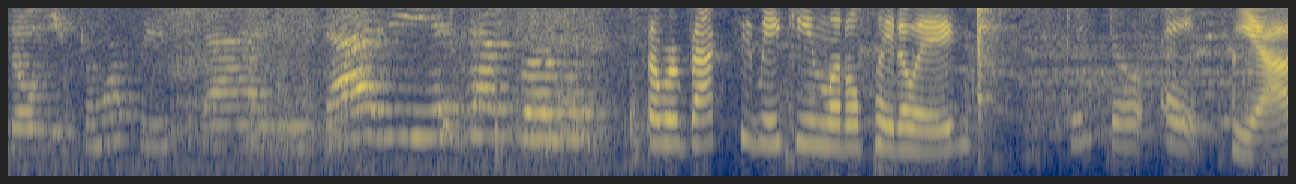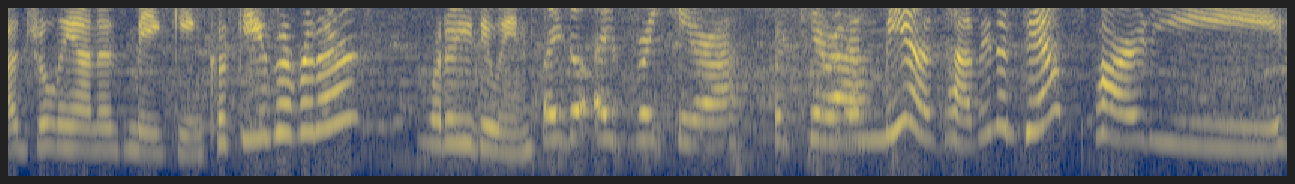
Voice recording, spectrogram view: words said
No, eat some more, please. Daddy. Daddy So we're back to making little Play-Doh eggs. Little egg. Yeah, Julianna's making cookies over there. What are you doing? Little egg for Keira. For Keira. And Miya's having a dance party.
